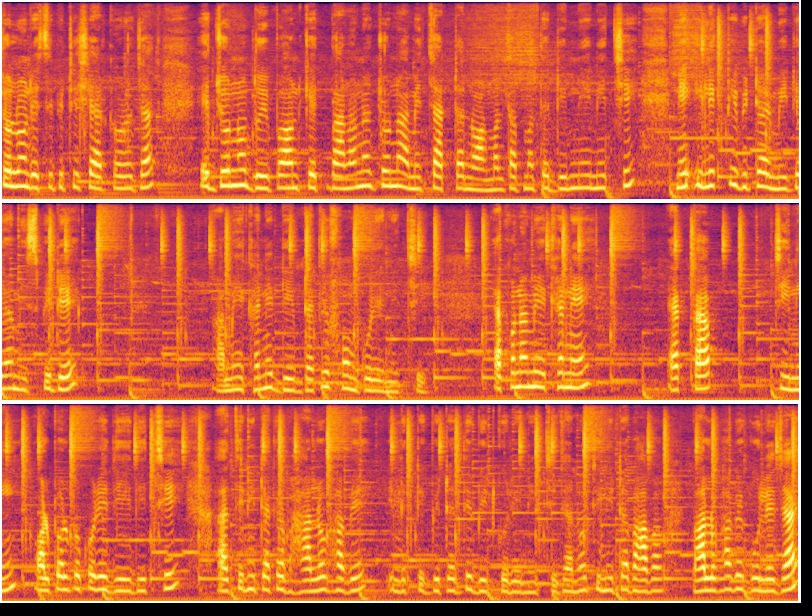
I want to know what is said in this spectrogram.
চলুন রেসিপিটি শেয়ার করা যাক। এর জন্য দুই পাউন্ড কেক বানানোর জন্য আমি চারটা নর্মাল তাপমাত্রায় ডিম নিয়ে নিচ্ছি। নিয়ে ইলেকট্রিক বিটার মিডিয়াম স্পিডে আমি এখানে ডিমটাকে ফোম করে নিচ্ছি। এখন আমি এখানে এক কাপ চিনি অল্প অল্প করে দিয়ে দিচ্ছি আর চিনিটাকে ভালোভাবে ইলেকট্রিক বিটার দিয়ে বিট করে নিচ্ছি যেন চিনিটা ভাবা, ভালোভাবে গলে যায়।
